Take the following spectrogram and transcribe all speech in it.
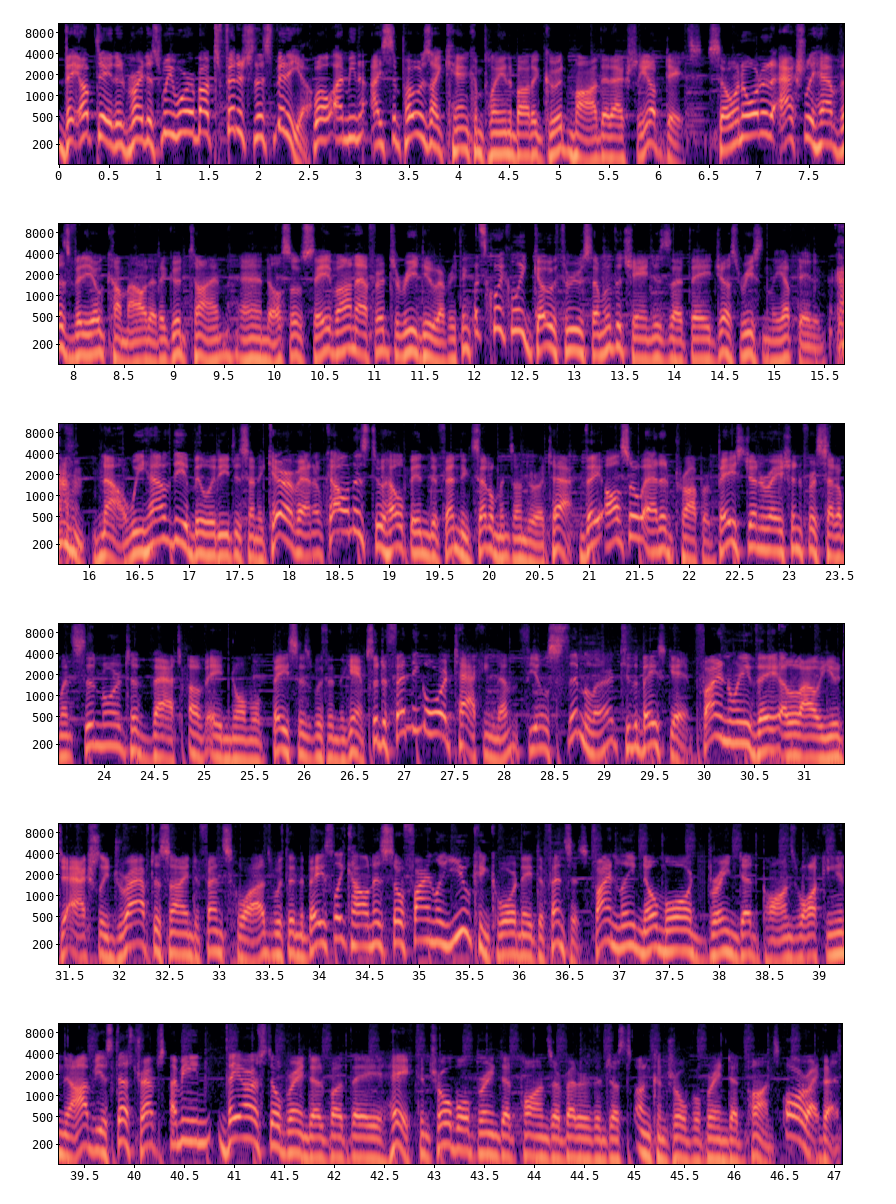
they updated right as we were about to finish this video. Well, I mean, I suppose I can't complain about a good mod that actually updates. So in order to actually have this video come out at a good time and also save on effort to redo everything, let's quickly go through some of the changes that they just recently updated. now, we have the ability to send a caravan of colonists to help in defending settlements under attack. They also added proper base generation for settlements similar to that of a normal bases within the game. So defending or attacking them feels similar to the base game. Finally, they allow you to actually draft assigned defense squads within the base like colonists so finally you can coordinate defenses. Finally, no more brain dead pawns walking into obvious death traps. I mean, they are still brain dead, but they, hey, controllable brain dead pawns are better than just uncontrollable brain dead pawns. Alright then,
